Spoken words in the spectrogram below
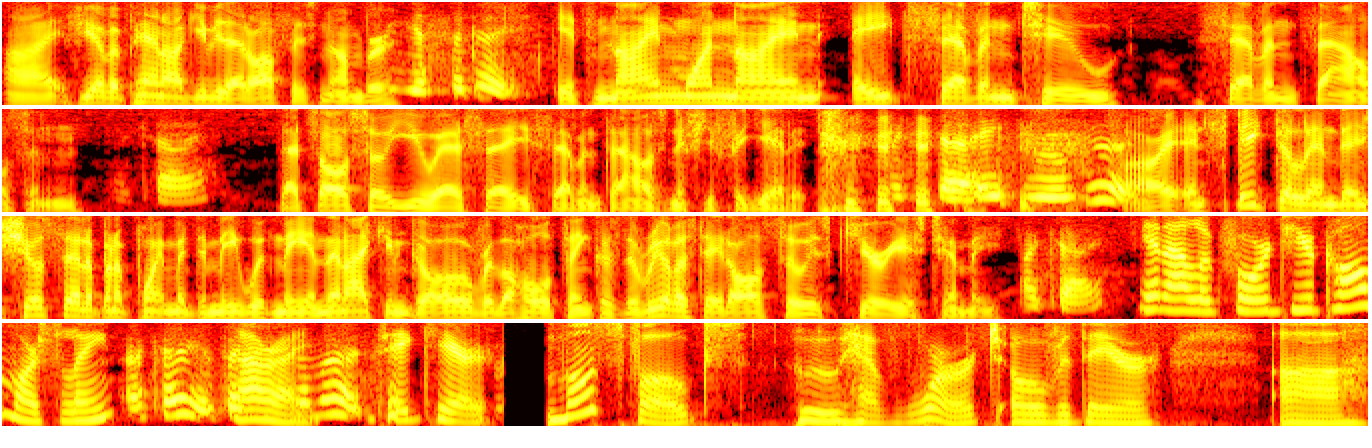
Uh, if you have a pen, I'll give you that office number. Yes, I do. It's 919-872-7000. Okay. That's also USA 7000 if you forget it. Okay. Real good. All right, and speak to Linda, and she'll set up an appointment to meet with me, and then I can go over the whole thing because the real estate also is curious to me. Okay. And I look forward to your call, Marceline. Okay. And thank All you right. so much. Take care. most folks who have worked over their, uh,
